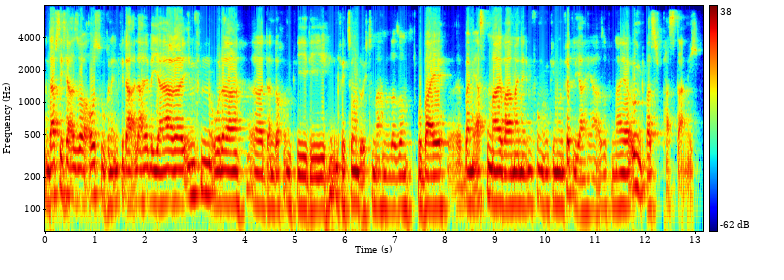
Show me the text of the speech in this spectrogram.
Man darf sich ja also aussuchen, entweder alle halbe Jahre impfen oder äh, dann doch irgendwie die Infektion durchzumachen oder so. Wobei äh, beim ersten Mal war meine Impfung irgendwie nur ein Vierteljahr her. Also von daher, irgendwas passt da nicht.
